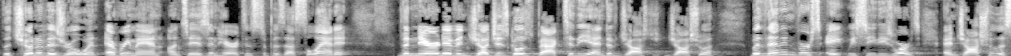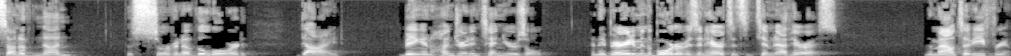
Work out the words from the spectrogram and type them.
the children of Israel went every man unto his inheritance to possess the land. It, the narrative in Judges goes back to the end of Joshua. But then in verse 8, we see these words And Joshua the son of Nun, the servant of the Lord, died, being 110 years old. And they buried him in the border of his inheritance in Timnath Heres, the mount of Ephraim,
